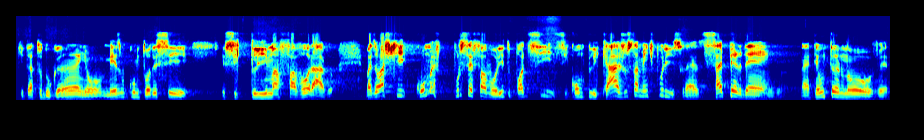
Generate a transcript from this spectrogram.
que tá tudo ganho, mesmo com todo esse esse clima favorável. Mas eu acho que, como é, por ser favorito, pode se, se complicar justamente por isso, né? Sai perdendo, né? tem um turnover,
